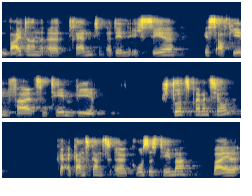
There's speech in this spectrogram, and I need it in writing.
Ein weiteren Trend, den ich sehe, ist auf jeden Fall, sind Themen wie Sturzprävention. Ganz, ganz großes Thema, weil,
